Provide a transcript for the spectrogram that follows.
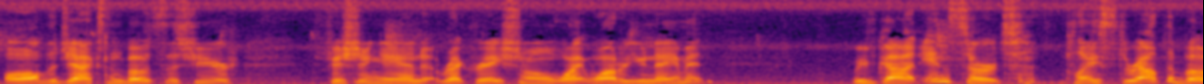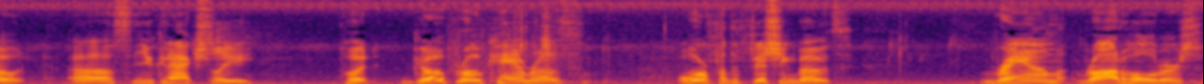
all the Jackson boats this year, fishing and recreational, whitewater, you name it. We've got inserts placed throughout the boat uh, so you can actually put GoPro cameras, or for the fishing boats, ram rod holders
